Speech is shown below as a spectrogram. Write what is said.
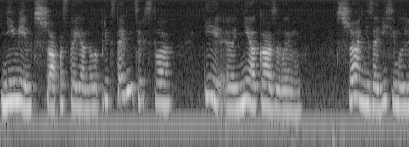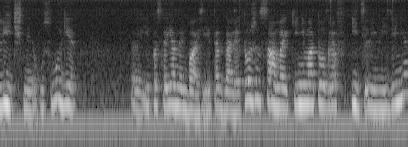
Не имеем в США постоянного представительства и э, не оказываем в США независимые личные услуги э, и постоянной базе и так далее. То же самое кинематограф и телевидение.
